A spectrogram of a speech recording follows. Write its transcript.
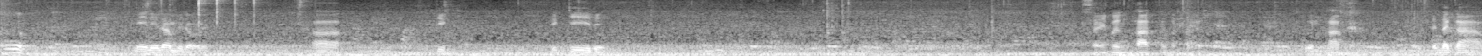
โอ้ นี่นี่น้ำพี่น้องเลยอ่าติ๊กติ๊กกี้นี่ใส่เบิ่งพักไปหมดเลยเบิ่งพัก เป็นตะกร้าบ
